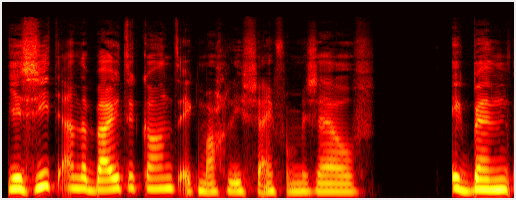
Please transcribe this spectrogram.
je ziet aan de buitenkant, ik mag lief zijn voor mezelf. Ik ben,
